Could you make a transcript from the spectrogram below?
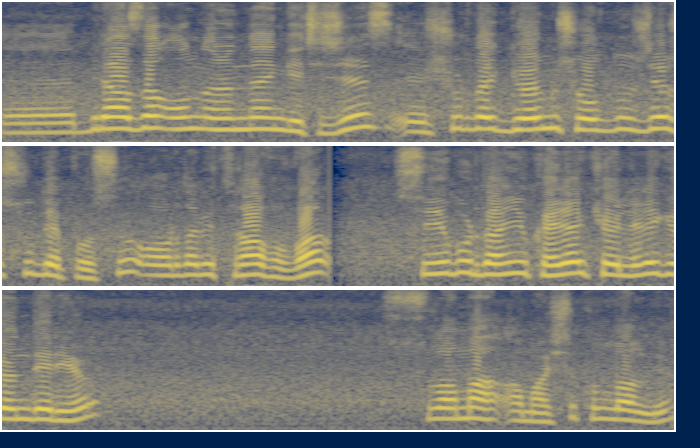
e, birazdan onun önünden geçeceğiz. Şurada görmüş olduğunuz yer su deposu. Orada bir trafo var. Suyu buradan yukarıya köylere gönderiyor sulama amaçlı kullanılıyor.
